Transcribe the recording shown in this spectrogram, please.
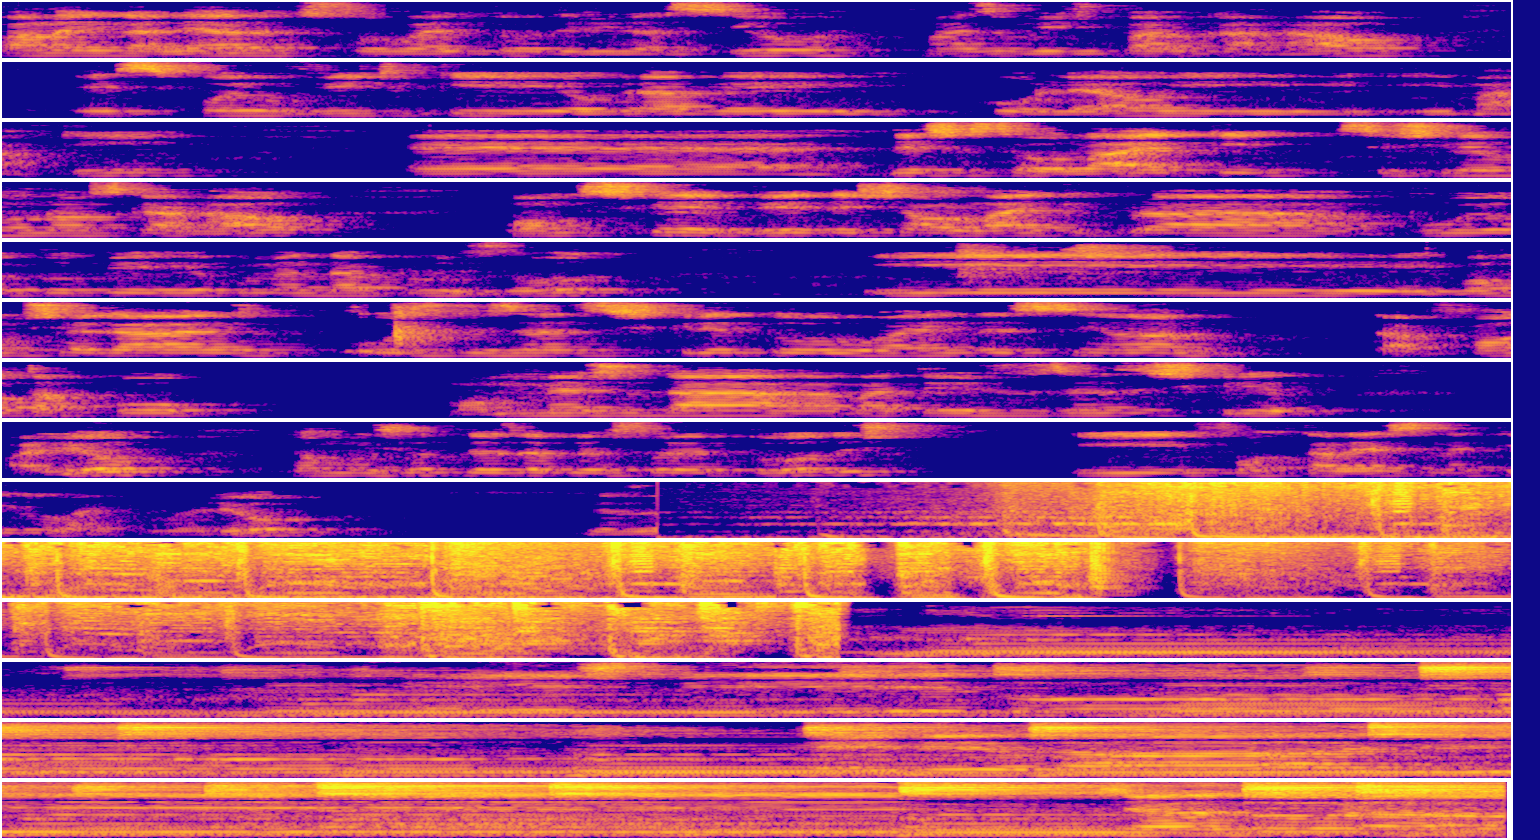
Fala aí galera, sou o Elton Rodrigues da Silva, mais um vídeo para o canal. Esse foi o vídeo que eu gravei com o Léo e, e Marquinhos. É, deixa seu like, se inscreva no nosso canal. Vamos se inscrever, deixar o like para o YouTube recomendar para os outros. E vamos chegar aos 200 inscritos ainda esse ano. Tá? Falta pouco. Vamos me ajudar a bater os 200 inscritos. Valeu? Tamo junto, Deus abençoe a todos e fortalece naquele like, valeu? Deus... adorar.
